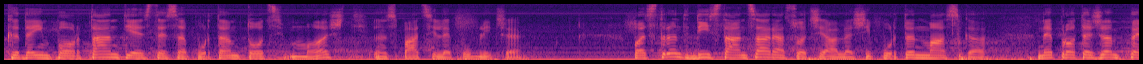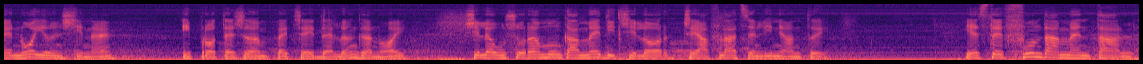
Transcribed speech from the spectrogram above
cât de important este să purtăm toți măști în spațiile publice. Păstrând distanțarea socială și purtând mască, ne protejăm pe noi înșine, îi protejăm pe cei de lângă noi și le ușurăm munca medicilor cei aflați în linia întâi. Este fundamental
